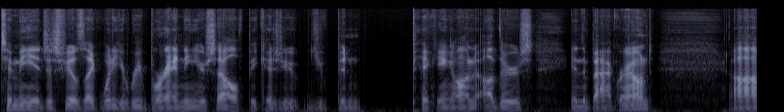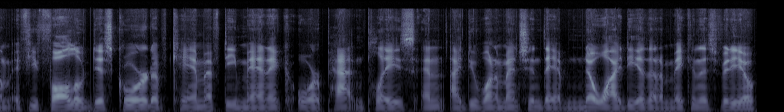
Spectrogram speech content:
to me it just feels like what are you rebranding yourself because you you've been picking on others in the background. Um, if you follow Discord of KMFD Manic or Patton Plays, and I do want to mention they have no idea that I'm making this video.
